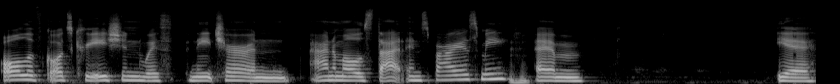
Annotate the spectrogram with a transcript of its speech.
all of God's creation with nature and animals that inspires me. Um, yeah,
